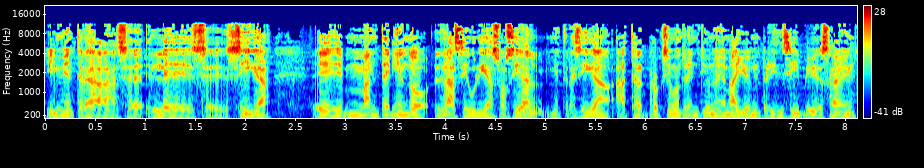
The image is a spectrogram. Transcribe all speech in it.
Y mientras eh, les eh, siga eh, manteniendo la seguridad social, mientras siga hasta el próximo 31 de mayo, en principio ya saben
